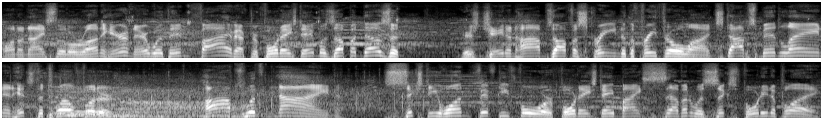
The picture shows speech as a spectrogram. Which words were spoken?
on a nice little run here, and they're within five after Fort Hays State was up a dozen. Here's Jaden Hobbs off a screen to the free throw line. Stops mid lane and hits the 12 footer. Hobbs with nine. 61 54. Fort Hays State by seven with 6.40 to play.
